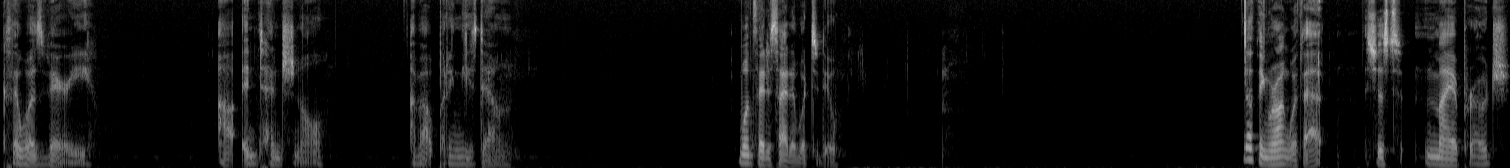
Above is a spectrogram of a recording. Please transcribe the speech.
Because I was very uh, intentional about putting these down once I decided what to do. Nothing wrong with that. It's just my approach.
